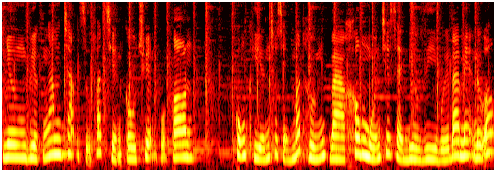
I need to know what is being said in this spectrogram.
nhưng việc ngăn chặn sự phát triển câu chuyện của con cũng khiến cho trẻ mất hứng và không muốn chia sẻ điều gì với ba mẹ nữa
